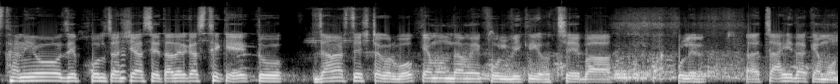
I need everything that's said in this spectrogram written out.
স্থানীয় যে ফুল চাষি আছে, তাদের কাছ থেকে একটু জানার চেষ্টা করব, কেমন দামে ফুল বিক্রি হচ্ছে বা ফুলের চাহিদা কেমন।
